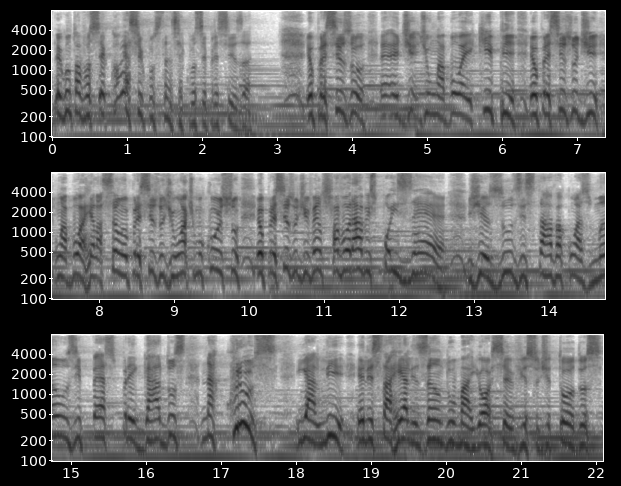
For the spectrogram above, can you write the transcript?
Pergunto a você: qual é a circunstância que você precisa? Eu preciso é, de, de, uma boa equipe, eu preciso de uma boa relação, eu preciso de um ótimo curso, eu preciso de ventos favoráveis. Pois é, Jesus estava com as mãos e pés pregados na cruz, e ali ele está realizando o maior serviço de todos,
